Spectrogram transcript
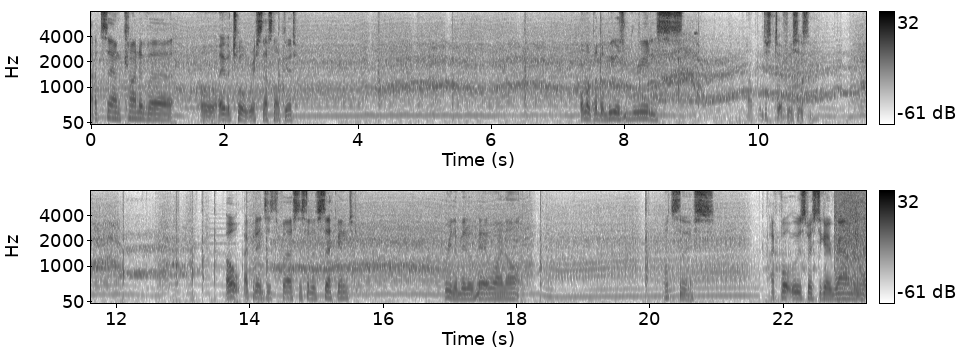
I'd say I'm kind of a... Or over talk risk, that's not good. Oh my god, the wheel's really... Just do a 360. Oh, I put it into first instead of second. We're in the middle here, why not? What's this? I thought we were supposed to go round.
